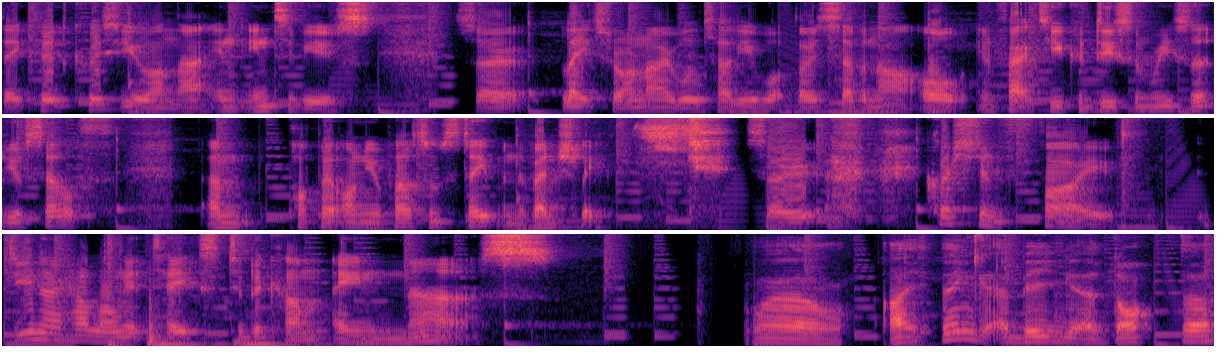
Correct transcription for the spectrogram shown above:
They could quiz you on that in interviews. So later on, I will tell you what those seven are, or in fact, you could do some research yourself. Um, pop it on your personal statement eventually. So, question five. Do you know how long it takes to become a nurse? Well, I think being a doctor,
